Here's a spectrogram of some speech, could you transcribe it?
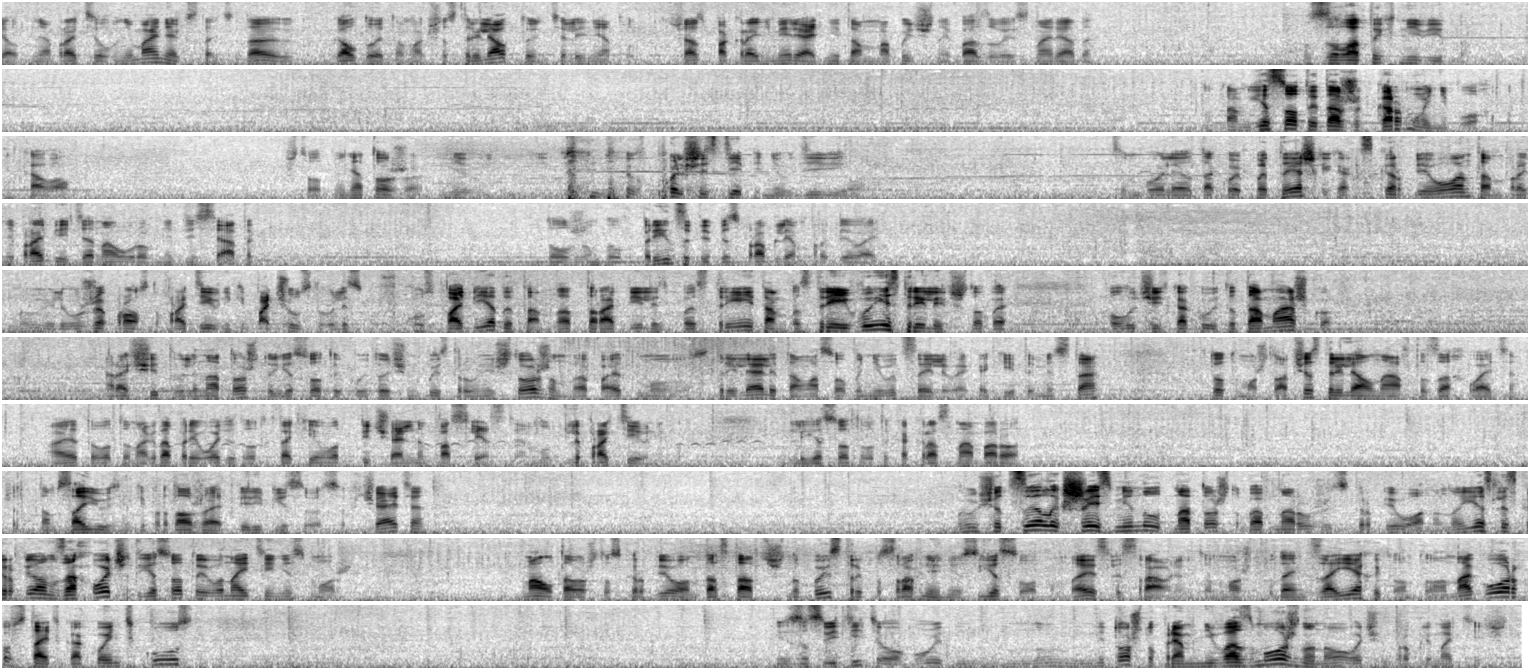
Я вот не обратил внимания, кстати, да, голдой там вообще стрелял кто-нибудь или нет. Вот сейчас, по крайней мере, одни там обычные базовые снаряды. Золотых не видно. Там Есотый даже кормой неплохо потанковал. Что вот меня тоже не, в большей степени удивило. Тем более вот такой ПТшки, как Скорпион, там бронепробитие на уровне десяток. Должен был, в принципе, без проблем пробивать. Ну, или уже просто противники почувствовали вкус победы, там, да, торопились быстрее, там, быстрее выстрелить, чтобы получить какую-то домашку. Рассчитывали на то, что Есотый будет очень быстро уничтожен, да, поэтому стреляли там особо не выцеливая какие-то места. Кто-то, может, вообще стрелял на автозахвате. А это вот иногда приводит вот к таким вот печальным последствиям. Ну, для противников. Для Есотова-то как раз наоборот. Что-то там союзники продолжают переписываться в чате. Ну, еще целых 6 минут на то, чтобы обнаружить Скорпиона. Но если Скорпион захочет, Есота его найти не сможет. Мало того, что Скорпион достаточно быстрый по сравнению с Есотом, да, если сравнивать. Он может куда-нибудь заехать, вон туда на горку, встать в какой-нибудь куст. И засветить его будет, ну, не то, что прям невозможно, но очень проблематично.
